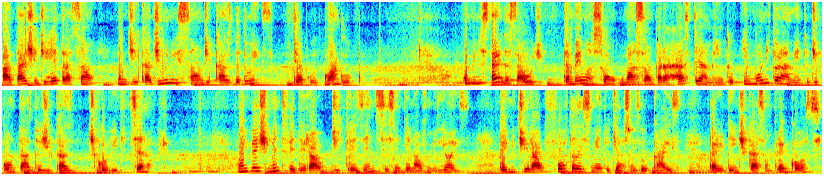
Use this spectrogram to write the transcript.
a taxa de retração indica a diminuição de casos da doença, de acordo com a Globo. O Ministério da Saúde também lançou uma ação para rastreamento e monitoramento de contatos de casos de Covid-19. O investimento federal de 369 milhões permitirá o fortalecimento de ações locais para identificação precoce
